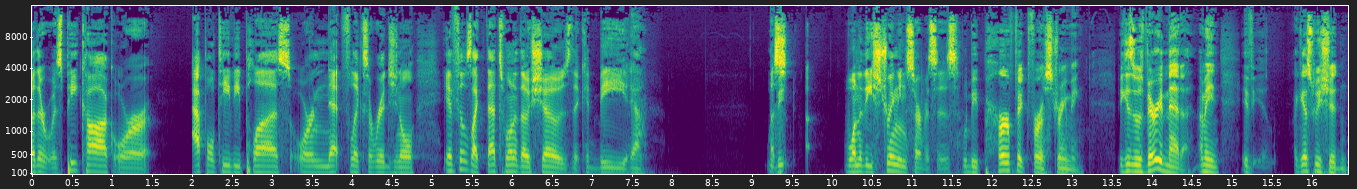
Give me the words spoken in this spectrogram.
whether it was Peacock or Apple TV Plus or Netflix original, it feels like that's one of those shows that could be Yeah. a s- uh, one of these streaming services. would be perfect for a streaming because it was very meta. I mean, if I guess we should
